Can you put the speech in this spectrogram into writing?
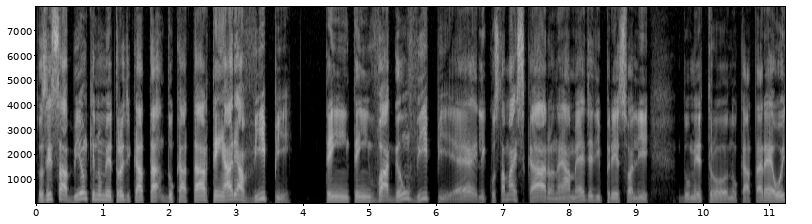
Vocês sabiam que no metrô de Catar, do Catar tem área VIP? Tem, tem vagão VIP, é, ele custa mais caro, né? A média de preço ali do metrô no Catar é R$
